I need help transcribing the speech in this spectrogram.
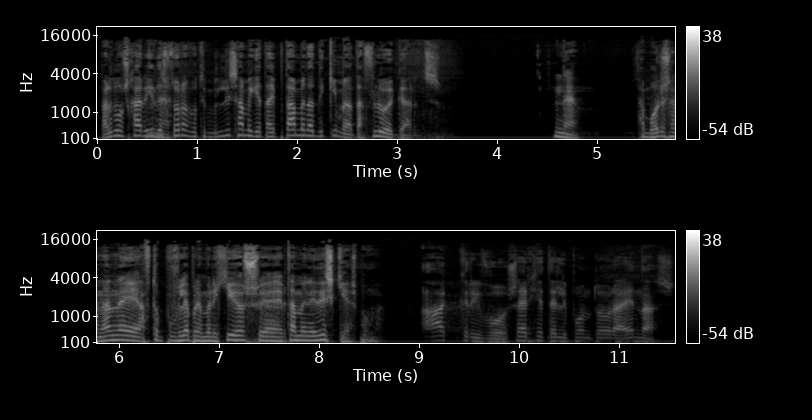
Παραδείγματος χάρη είδες Ναι. τώρα ότι μιλήσαμε για τα υπτάμενα αντικείμενα, τα flueguards. Ναι. Θα μπορούσε να είναι αυτό που βλέπουν μερικοί ως ε, επτάμενοι δίσκοι, ας πούμε. Ακριβώς. Έρχεται λοιπόν τώρα ένας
